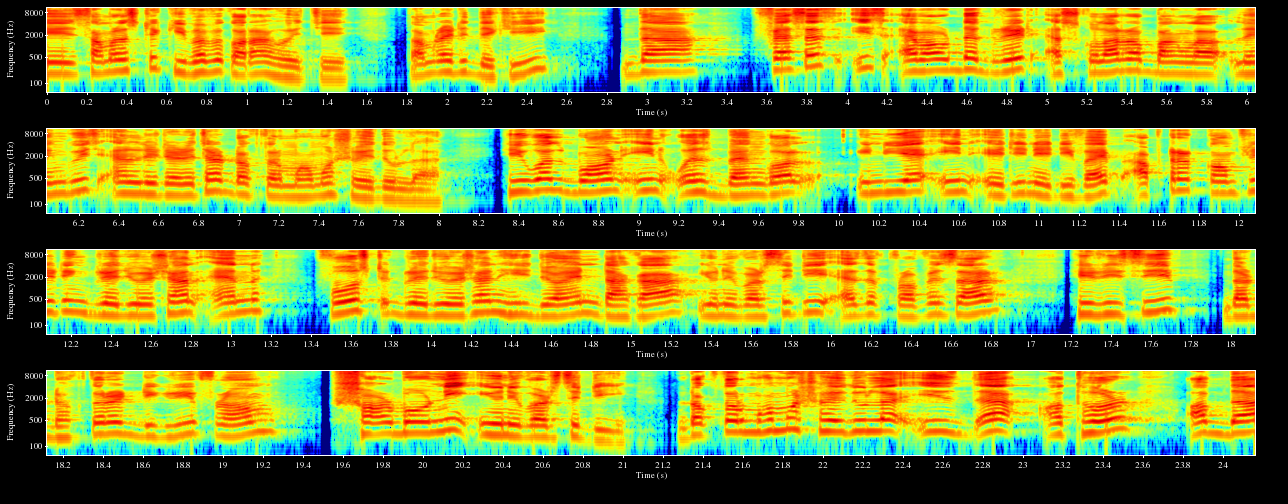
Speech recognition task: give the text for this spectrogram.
এই সামারাইজটা কীভাবে করা হয়েছে। তো আমরা এটি দেখি। The passage is about the great scholar of Bangla language and literature doctor Mohammad Shahidullah he was born in West Bengal India in eighteen eighty five after completing graduation and post graduation he join Dhaka university as a professor he receive the doctorate degree from Sorbonne university doctor Mohammad Shahidullah is the author of the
